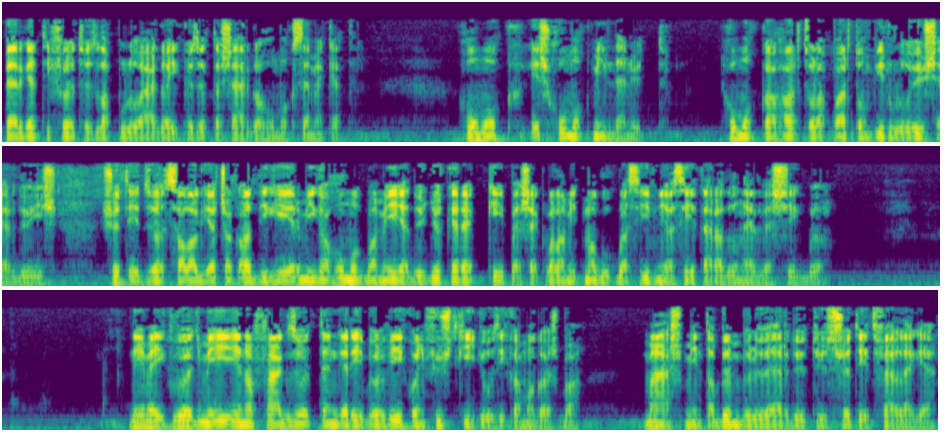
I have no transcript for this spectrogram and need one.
pergeti földhöz lapuló ágai között a sárga homok szemeket. Homok és homok mindenütt. Homokkal harcol a parton viruló őserdő is, sötétzöld szalagja csak addig ér, míg a homokba mélyedő gyökerek képesek valamit magukba szívni a szétáradó nedvességből. Némelyik völgy mélyén a fák zöld tengeréből vékony füst kígyózik a magasba. Más, mint a bömbölő erdőtűz sötét fellege,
